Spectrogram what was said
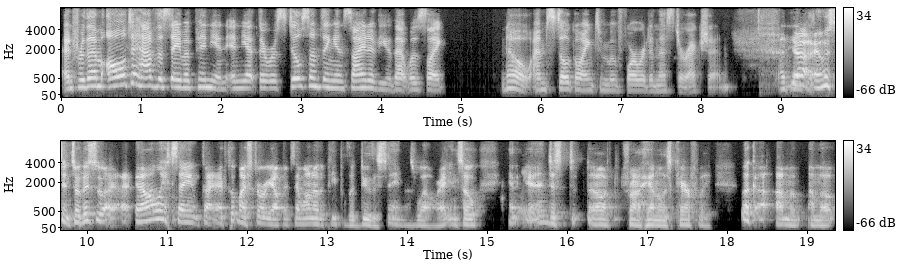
and for them all to have the same opinion and yet there was still something inside of you that was like no i'm still going to move forward in this direction. Yeah and listen so this is and i'm only saying i put my story out because i want other people to do the same as well right? And so and and just uh, trying to handle this carefully look i'm a i'm a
